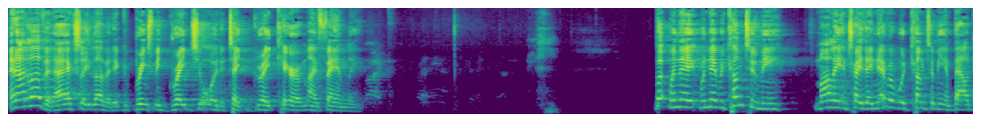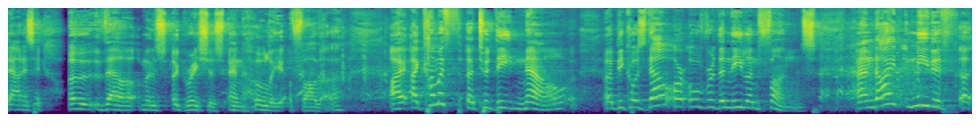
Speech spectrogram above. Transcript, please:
and I love it. I actually love it. It brings me great joy to take great care of my family. But when they, when they would come to me, Molly and Trey, they never would come to me and bow down and say, Oh, thou most gracious and holy Father, I, I cometh uh, to thee now uh, because thou art over the Neelan funds, and I needeth uh,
